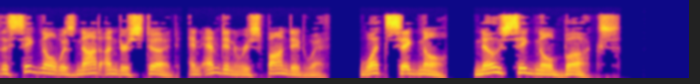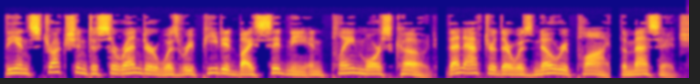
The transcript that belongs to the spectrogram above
The signal was not understood, and Emden responded with, "'What signal? No signal books!' The instruction to surrender was repeated by Sydney in plain Morse code, then after there was no reply, the message,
